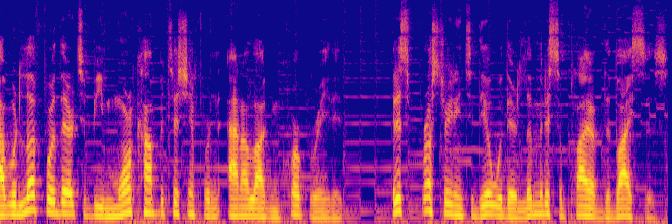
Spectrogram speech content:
I would love for there to be more competition for Analogue Incorporated. It is frustrating to deal with their limited supply of devices.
